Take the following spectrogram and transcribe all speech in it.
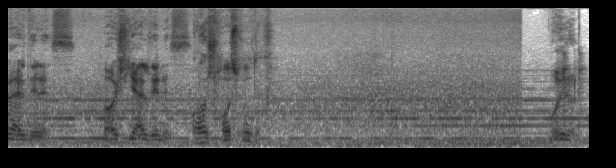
verdiniz. Hoş geldiniz. Hoş, Hoş bulduk. Buyurun.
